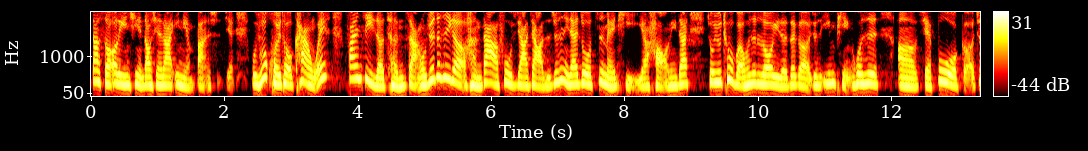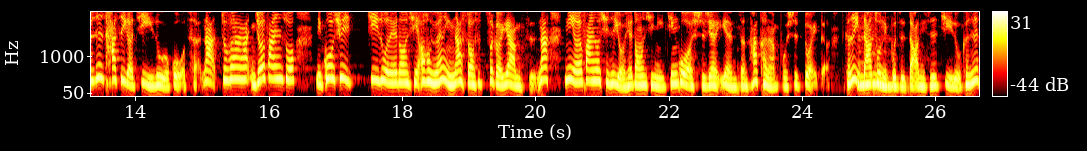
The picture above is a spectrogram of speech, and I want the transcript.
那时候，二零一七年到现在大概一年半的时间，我就会回头看，我诶发现自己的成长。我觉得这是一个很大的附加价值，就是你在做自媒体也好，你在做 YouTube 或是 Lori 的这个就是音频，或是呃写部落格，就是它是一个记录的过程。那就发你就会发现说，你过去。记录那些东西哦，原来你那时候是这个样子。那你也会发现说，其实有些东西你经过时间的验证，它可能不是对的。可是你当初你不知道，嗯、你只是记录。可是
